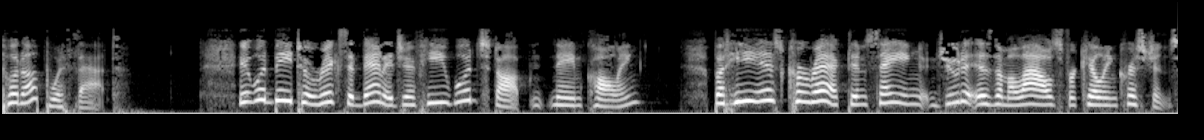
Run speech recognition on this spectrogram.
put up with that. It would be to Rick's advantage if he would stop name calling but he is correct in saying Judaism allows for killing Christians.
